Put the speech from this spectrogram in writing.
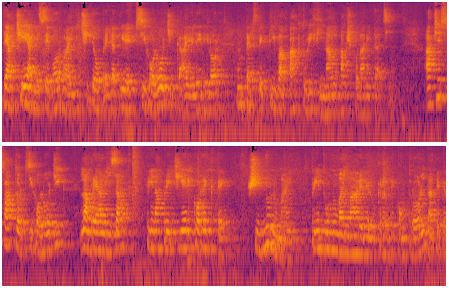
De aceea este vorba aici de o pregătire psihologică a elevilor în perspectiva actului final al școlarității. Acest factor psihologic l-am realizat prin aprecieri corecte și nu numai printr-un număr mare de lucrări de control date pe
